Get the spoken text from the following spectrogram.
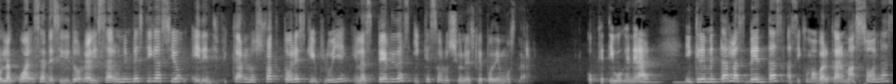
por la cual se ha decidido realizar una investigación e identificar los factores que influyen en las pérdidas y qué soluciones le podemos dar. Objetivo general, incrementar las ventas, así como abarcar más zonas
